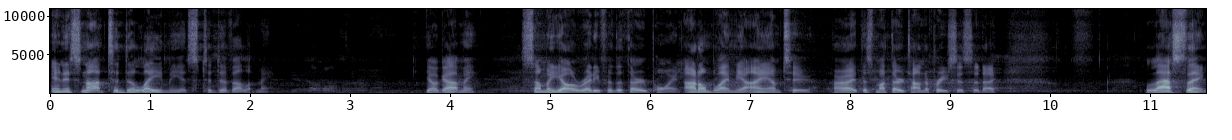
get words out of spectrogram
And it's not to delay me, it's to develop me. Y'all got me? Some of y'all are ready for the third point. I don't blame you, I am too. All right, this is my third time to preach this today. Last thing,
